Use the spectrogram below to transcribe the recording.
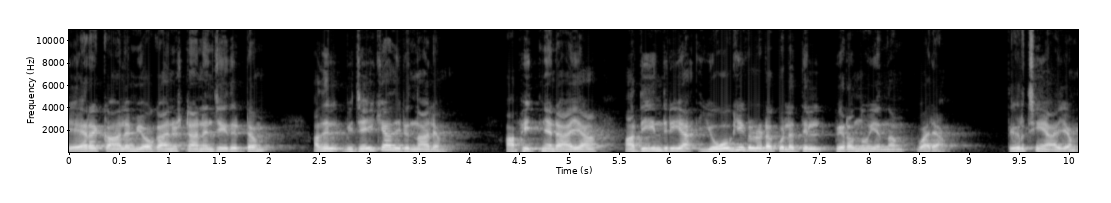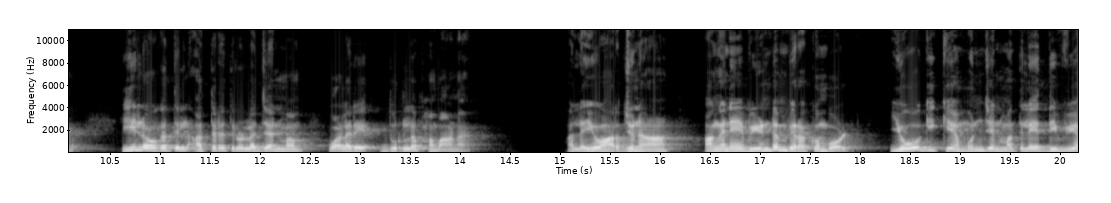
ഏറെക്കാലം യോഗാനുഷ്ഠാനം ചെയ്തിട്ടും അതിൽ വിജയിക്കാതിരുന്നാലും അഭിജ്ഞരായ അതീന്ദ്രിയ യോഗികളുടെ കുലത്തിൽ പിറന്നു എന്നും വരാം. തീർച്ചയായും ഈ ലോകത്തിൽ അത്തരത്തിലുള്ള ജന്മം വളരെ ദുർലഭമാണ്. അല്ലയോ അർജുന അങ്ങനെ വീണ്ടും പിറക്കുമ്പോൾ യോഗിക്ക് മുൻജന്മത്തിലെ ദിവ്യ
